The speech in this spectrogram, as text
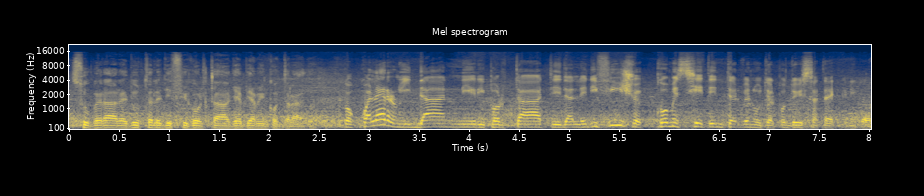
superare tutte le difficoltà che abbiamo incontrato. Ecco, quali erano i danni riportati dall'edificio e come siete intervenuti dal punto di vista tecnico?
